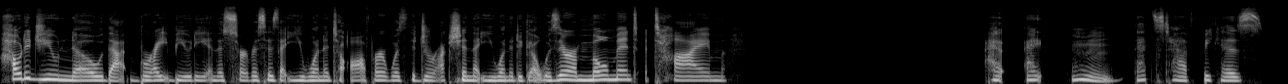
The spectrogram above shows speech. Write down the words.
How did you know that Brite Beauty and the services that you wanted to offer was the direction that you wanted to go? Was there a moment, a time? I, I, hmm, that's tough because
